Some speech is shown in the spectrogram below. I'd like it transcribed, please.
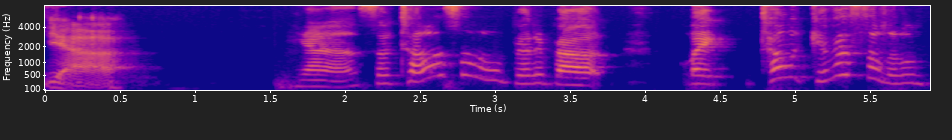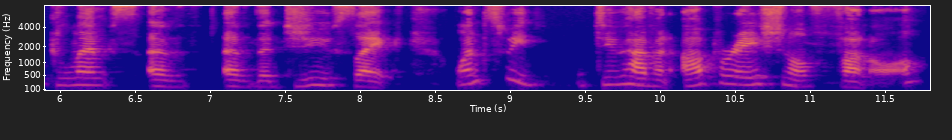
Yeah. Yeah. So tell us a little bit about like tell give us a little glimpse of of the juice like once we do have an operational funnel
